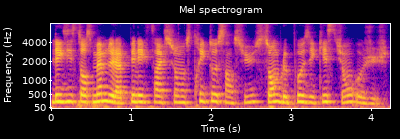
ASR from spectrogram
l'existence même de la pénétration stricto sensu semble poser question au juge.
